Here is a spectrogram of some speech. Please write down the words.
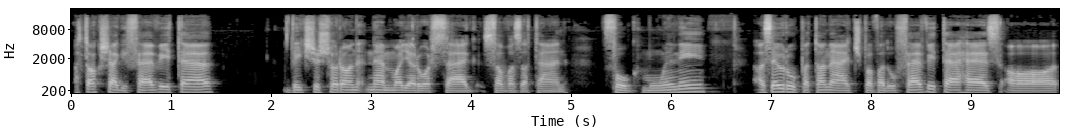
a tagsági felvétel végső soron nem Magyarország szavazatán fog múlni, az Európa Tanácsba való felvételhez a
